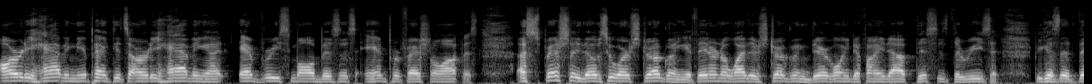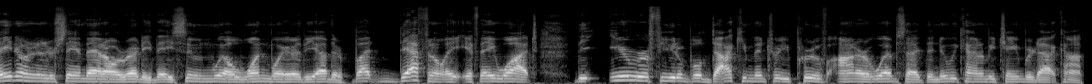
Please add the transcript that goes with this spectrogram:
already having, the impact it's already having on every small business and professional office, especially those who are struggling. If they don't know why they're struggling, they're going to find out this is the reason. Because if they don't understand that already, they soon will, one way or the other. But definitely, if they watch the irrefutable documentary proof on our website, theneweconomychamber.com,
